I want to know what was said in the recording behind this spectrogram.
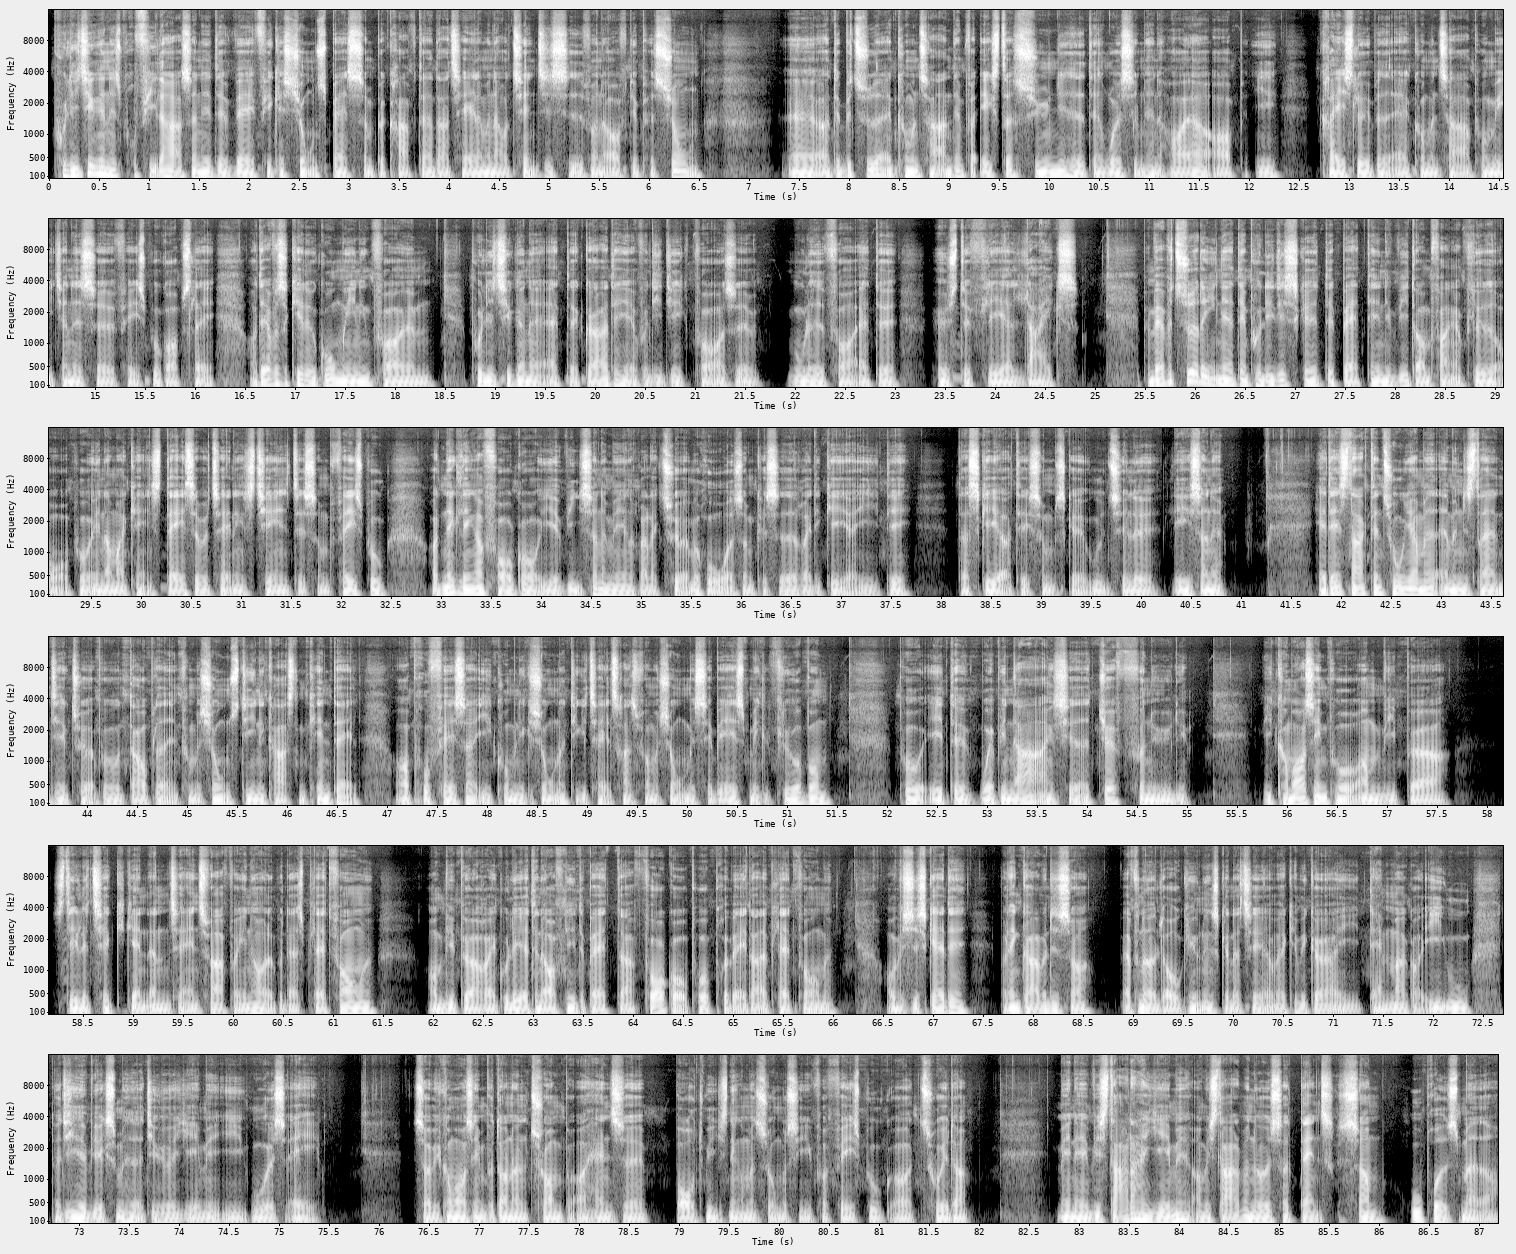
Politikernes profiler har sådan et øh, verifikationsbas, som bekræfter, at der er tale om en autentisk side for en offentlig person, øh, og det betyder, at kommentaren den får ekstra synlighed, den ryger simpelthen højere op i kredsløbet af kommentarer på mediernes øh, Facebook-opslag. Og derfor så giver det jo god mening for øh, politikerne at øh, gøre det her, fordi de får også øh, mulighed for at øh, høste flere likes. Men hvad betyder det egentlig, at den politiske debat den i vidt omfang er flyttet over på en amerikansk databetalingstjeneste som Facebook, og den ikke længere foregår i aviserne med en redaktør ved roret, som kan sidde og redigere i det, der sker, og det, som skal ud til øh, læserne? Ja, den snak, den tog jeg med administrerende direktør på Dagbladet Information, Stine Karsten Kendal, og professor i kommunikation og digital transformation ved CBS, Mikkel Flyverbom, på et øh, webinar arrangeret af Jeff for nylig. Vi kommer også ind på, om vi bør stille tech-giganterne til ansvar for indholdet på deres platforme, om vi bør regulere den offentlige debat, der foregår på privatejede platforme, og hvis vi skal det, hvordan gør vi det så? Hvad for noget lovgivning skal der til, og hvad kan vi gøre i Danmark og EU, når de her virksomheder de hører hjemme i USA? Så vi kommer også ind på Donald Trump og hans øh, bortvisning, om man så må sige, fra Facebook og Twitter. Men øh, vi starter herhjemme, og vi starter med noget så dansk som rugbrødsmadder.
